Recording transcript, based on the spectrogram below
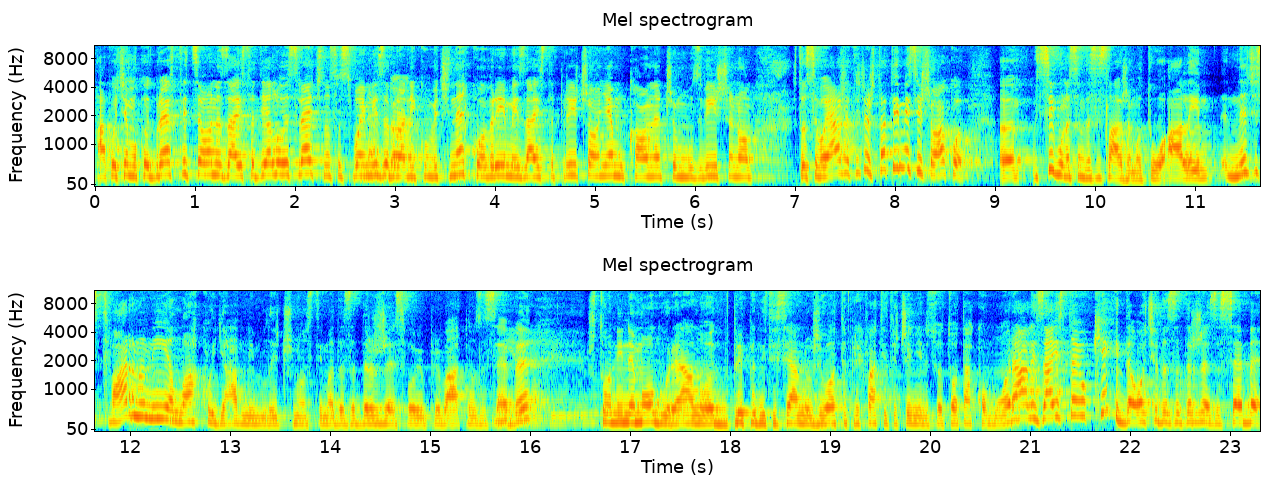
Ako ćemo kod Brestvice, ona zaista djeluje srećno sa svojim da, izabranikom već neko vrijeme i zaista priča o njemu kao nečemu uzvišenom. Što se vojaža tiče, šta ti misliš ovako? E, sigurno sam da se slažemo tu, ali neće stvarno nije lako javnim ličnostima da zadrže svoju privatnost za sebe. Nije, što ni ne mogu realno od pripadnici se javnog života prihvatiti činjenicu da to tako mora, ali zaista je okej okay da hoće da zadrže za sebe,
